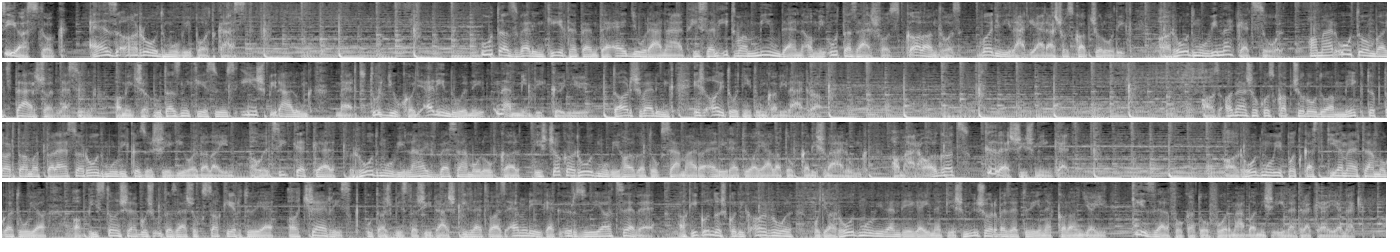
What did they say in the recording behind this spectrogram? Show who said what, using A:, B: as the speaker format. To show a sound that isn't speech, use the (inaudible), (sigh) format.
A: Sziasztok! Ez a Road Movie Podcast. Utaz velünk két hetente egy órán át, hiszen itt van minden, ami utazáshoz, kalandhoz vagy világjáráshoz kapcsolódik. A Road Movie neked szól. Ha már úton vagy, társad leszünk. Ha még csak utazni készülsz, inspirálunk, mert tudjuk, hogy elindulni nem mindig könnyű. Tarts velünk, és ajtót nyitunk a világra. Az adásokhoz kapcsolódóan még több tartalmat találsz a Road Movie közösségi oldalain, ahol cikkekkel, Road Movie live beszámolókkal és csak a Road Movie hallgatók számára elérhető ajánlatokkal is várunk. Ha már hallgatsz, kövess is minket! A Road Movie Podcast kiemelt támogatója, a biztonságos utazások szakértője, a Cherrisk utasbiztosítás, illetve az emlékek őrzője a CEVE, aki gondoskodik arról, hogy a Road Movie vendégeinek és műsorvezetőjének kalandjai kézzelfogható formában is életre keljenek.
